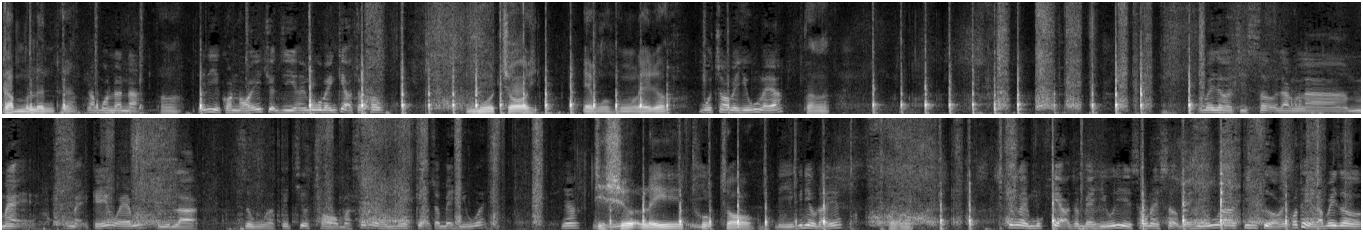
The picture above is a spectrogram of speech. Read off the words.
Gặp một lần thôi ạ. Gặp một lần à? Vâng thế thì còn nói chuyện gì hay mua bánh kẹo cho không? Mua cho em cũng không lấy đâu. Mua cho bé hiếu không lấy á? Vâng ạ bây giờ chỉ sợ rằng là mẹ mẹ kế của em ấy, thì là dùng cái chiêu trò mà suốt ngày mua kẹo cho bé hiếu ấy nhá. Chỉ ý- sợ lấy thuốc cho. để ý cái điều đấy ấy. vâng suốt ngày mua kẹo cho bé hiếu thì sau này sợ bé hiếu à, tin tưởng ấy. Có thể là bây giờ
